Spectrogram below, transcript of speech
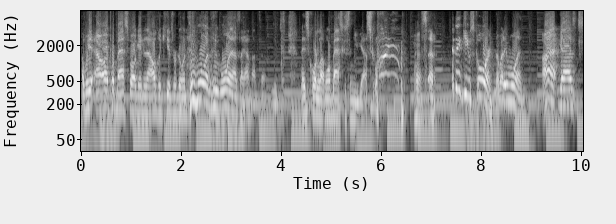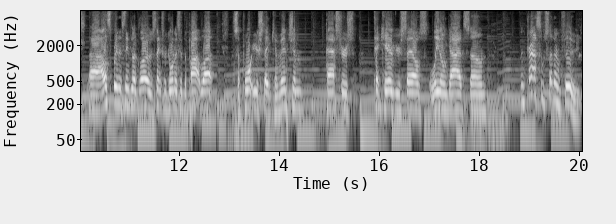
We our Upward basketball game tonight. All the kids were going, "Who won? Who won?" I was like, "I'm not telling you. They scored a lot more baskets than you guys scored." so they didn't keep scoring. Nobody won. All right, guys. Uh, let's bring this thing to a close. Thanks for joining us at the potluck. Support your state convention, pastors. Take care of yourselves. Lean on Guidestone, and try some Southern food.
